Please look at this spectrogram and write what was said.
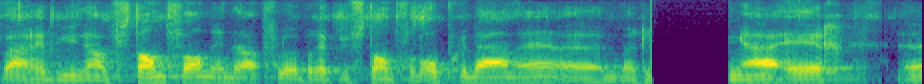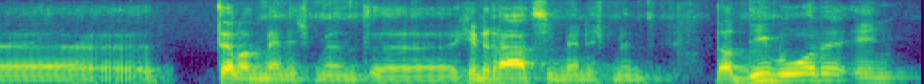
waar heb je nou verstand van in de afgelopen, waar heb je verstand van opgedaan? Hè? HR, uh, talentmanagement, uh, generatiemanagement. Dat die woorden in,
